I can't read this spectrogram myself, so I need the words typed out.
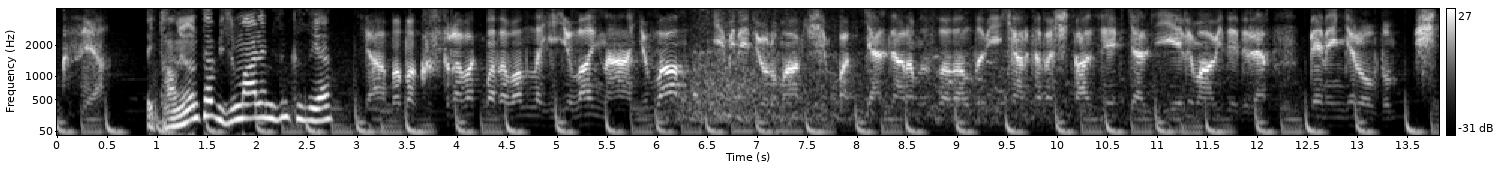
o kızı ya E tanıyorsun tabii bizim mahallemizin kızı ya. Ya baba kusura bakma da vallahi yılan ha yılan. Yemin ediyorum abiciğim bak geldi aramızda daldı bir iki arkadaş taze et geldi yiyelim abi dediler. Ben engel oldum. Şşt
